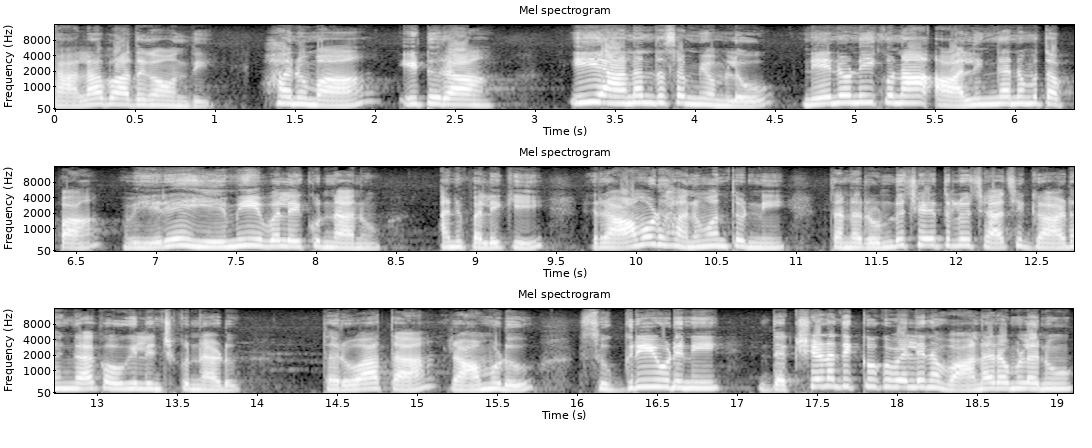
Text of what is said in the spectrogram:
చాలా బాధగా ఉంది. హనుమా ఇటురా ఈ ఆనంద సమయంలో నేను నీకు నా ఆలింగనము తప్ప వేరే ఏమీ ఇవ్వలేకున్నాను అని పలికి రాముడు హనుమంతుణ్ణి తన రెండు చేతులు చాచి గాఢంగా కౌగిలించుకున్నాడు. తరువాత రాముడు సుగ్రీవుడిని దక్షిణ దిక్కుకు వెళ్ళిన వానరములను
